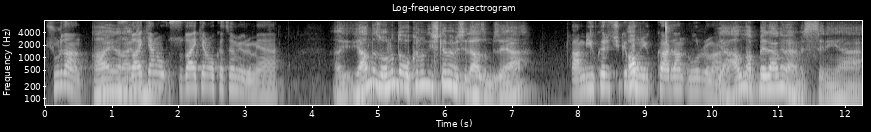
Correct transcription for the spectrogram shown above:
Şuradan. Aynen Sudayken aynen. o, sudayken ok atamıyorum ya. Ay, yalnız onun da okunun işlememesi lazım bize ya. Ben bir yukarı çıkıp Hop. onu yukarıdan vururum abi. Ya Allah belanı vermesin senin ya.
